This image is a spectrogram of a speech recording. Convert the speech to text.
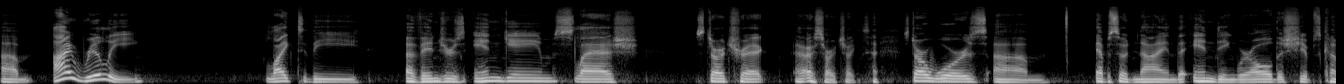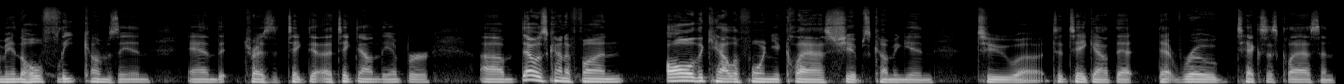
Um, I really liked the Avengers Endgame slash Star Trek, uh, Star Trek, Star Wars um, episode nine, the ending where all the ships come in, the whole fleet comes in and tries to take uh, take down the Emperor. Um, that was kind of fun. All the California class ships coming in to uh, to take out that that rogue Texas class, and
